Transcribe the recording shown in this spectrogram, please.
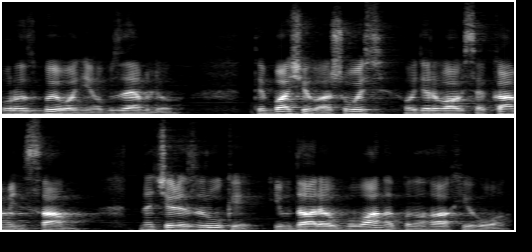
порозбивані об землю. Ти бачив, аж ось одірвався камінь сам, не через руки, і вдарив Бована по ногах його,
